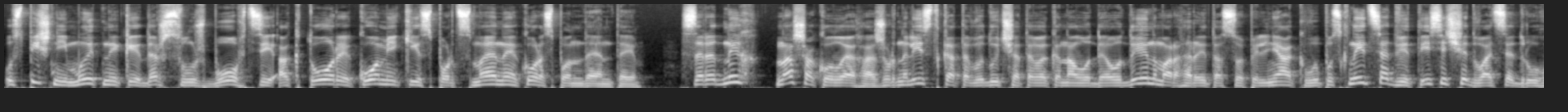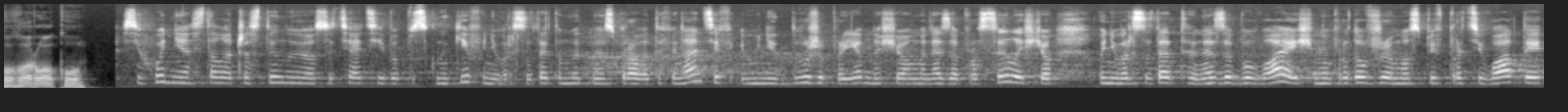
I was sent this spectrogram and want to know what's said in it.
Успішні митники, держслужбовці, актори, коміки, спортсмени, кореспонденти. Серед них наша колега, журналістка та ведуча телеканалу Д1 Маргарита Сопільняк, випускниця 2022 року. Сьогодні я стала частиною асоціації випускників університету митної справи та фінансів, і мені дуже приємно, що мене запросили. Що університет не забуває, що ми продовжуємо співпрацювати,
